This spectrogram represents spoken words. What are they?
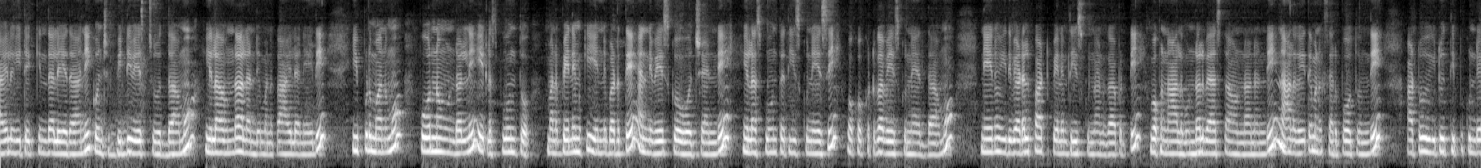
ఆయిల్ హీట్ ఎక్కిందా లేదా అని కొంచెం పిండి వేసి చూద్దాము. ఇలా ఉండాలండి మనకు ఆయిల్ అనేది. ఇప్పుడు మనము పూర్ణం ఉండల్ని ఇట్లా స్పూన్తో మన పెనంకి ఎన్ని పడితే అన్ని వేసుకోవచ్చు అండి ఇలా స్పూన్తో తీసుకునేసి ఒక్కొక్కటిగా వేసుకునేద్దాము. నేను ఇది వెడల్పాటి పెనం తీసుకున్నాను కాబట్టి ఒక నాలుగు ఉండలు వేస్తూ ఉన్నానండి. నాలుగైతే మనకు సరిపోతుంది. అటు ఇటు తిప్పుకుండే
